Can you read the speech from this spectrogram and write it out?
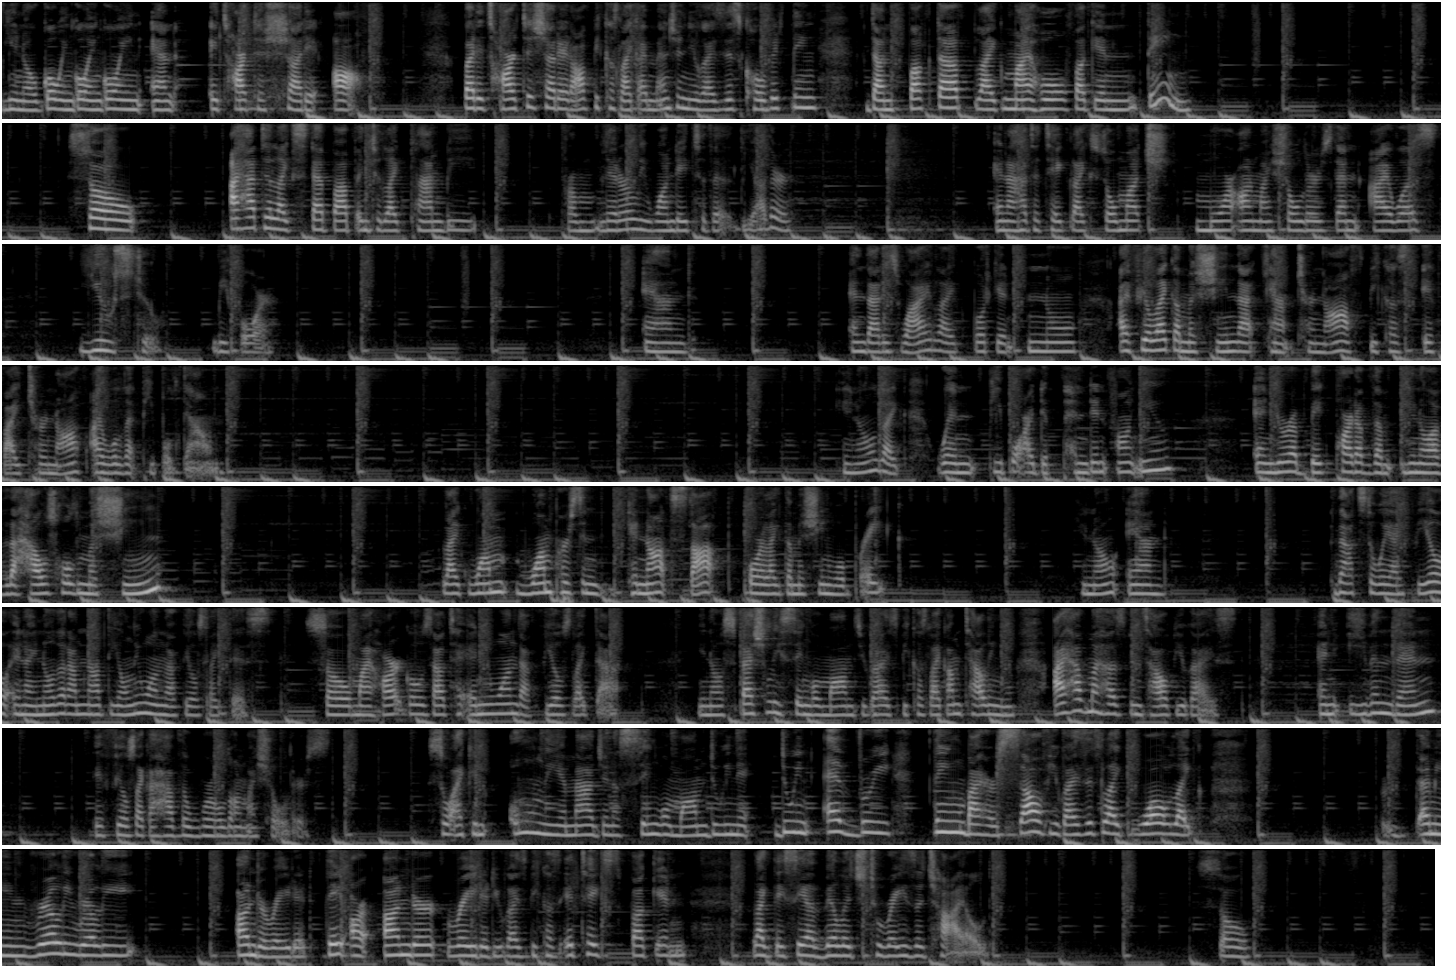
you know, going, going, going, and it's hard to shut it off. But it's hard to shut it off because, like I mentioned, you guys, this COVID thing done fucked up like my whole fucking thing. So I had to like step up into like plan B from literally one day to the, the other. And I had to take like so much more on my shoulders than I was used to before. And and that is why like porque no I feel like a machine that can't turn off because if I turn off, I will let people down. You know, like when people are dependent on you and you're a big part of the, you know, of the household machine. Like one one person cannot stop or like the machine will break. You know, and that's the way I feel and I know that I'm not the only one that feels like this. So my heart goes out to anyone that feels like that you know, especially single moms, you guys, because like I'm telling you, I have my husband's help, you guys. And even then, it feels like I have the world on my shoulders. So I can only imagine a single mom doing it, doing everything by herself, you guys. It's like, whoa, like, I mean, really, really underrated. They are underrated, you guys, because it takes fucking like they say, a village to raise a child. So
